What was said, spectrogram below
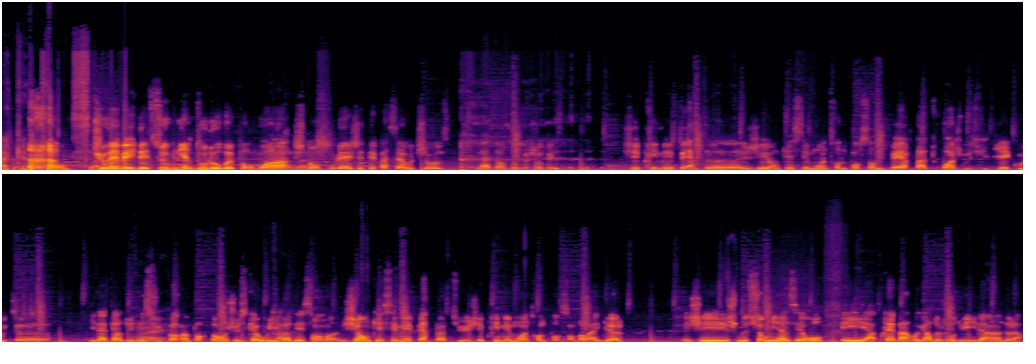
à 4,30. ça Tu va. réveilles des souvenirs douloureux pour moi. La je t'en voulais, j'étais passé à autre chose. Là, t'es en train de me chauffer. J'ai pris mes pertes, euh, j'ai encaissé moins de 30% de pertes. À 3, je me suis dit, écoute, euh, il a perdu des Ouais. supports importants jusqu'à où il va descendre. J'ai encaissé mes pertes là-dessus, j'ai pris mes moins 30% dans la gueule. Et j'ai- je me suis remis à zéro. Et après, bah, regarde aujourd'hui, il est à 1 dollar.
